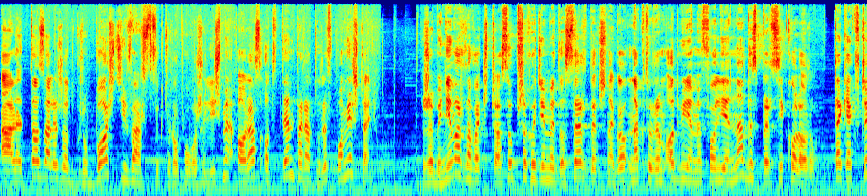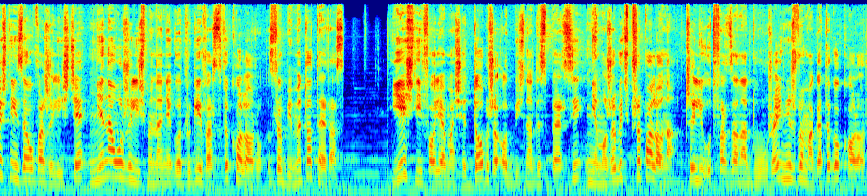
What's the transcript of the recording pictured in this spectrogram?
ale to zależy od grubości warstwy, którą położyliśmy oraz od temperatury w pomieszczeniu. Żeby nie marnować czasu, przechodzimy do serdecznego, na którym odbijemy folię na dyspersji koloru. Tak jak wcześniej zauważyliście, nie nałożyliśmy na niego drugiej warstwy koloru. Zrobimy to teraz. Jeśli folia ma się dobrze odbić na dyspersji, nie może być przepalona, czyli utwardzana dłużej niż wymaga tego kolor.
